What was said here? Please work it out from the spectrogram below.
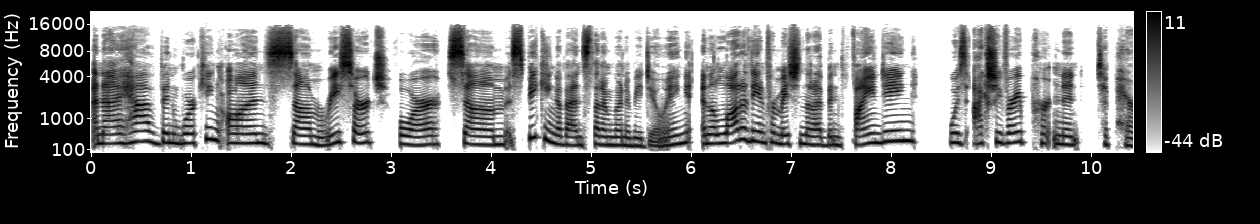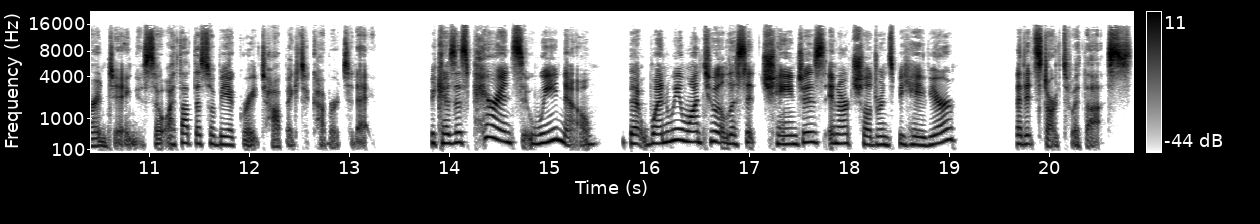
and I have been working on some research for some speaking events that I'm going to be doing. And a lot of the information that I've been finding was actually very pertinent to parenting. So, I thought this would be a great topic to cover today. Because as parents, we know that when we want to elicit changes in our children's behavior, that it starts with us.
